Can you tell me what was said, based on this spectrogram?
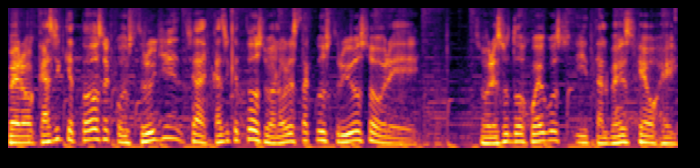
Pero casi que todo se construye, o sea, casi que todo su valor está construido sobre, sobre esos dos juegos y tal vez GOG.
